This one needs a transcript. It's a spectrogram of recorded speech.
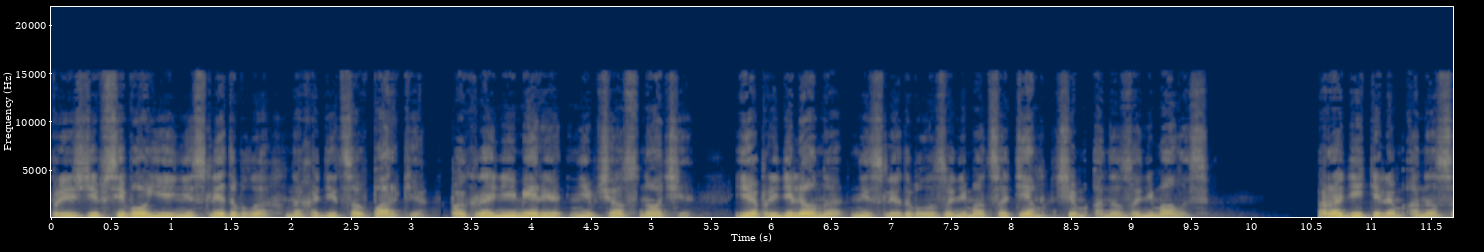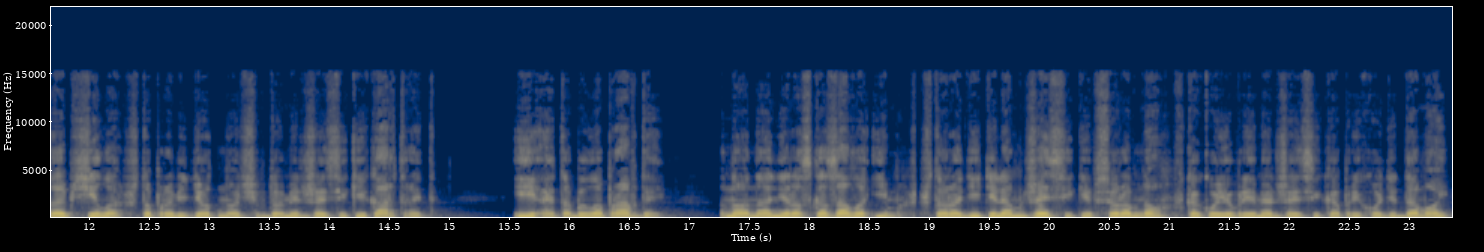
Прежде всего, ей не следовало находиться в парке, по крайней мере, не в час ночи, и определенно не следовало заниматься тем, чем она занималась. Родителям она сообщила, что проведет ночь в доме Джессики Картрайт. И это было правдой. Но она не рассказала им, что родителям Джессики все равно, в какое время Джессика приходит домой,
